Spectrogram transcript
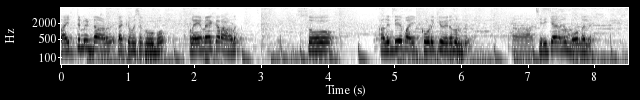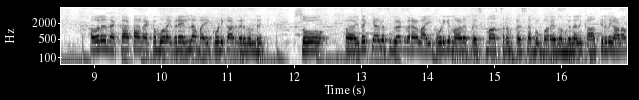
റൈറ്റ് മിഡാണ് ടക്കബിസ് കൂബോ പ്ലേ മേക്കറാണ് സോ അതിന്റെ ഐക്കോണിക്ക് വരുന്നുണ്ട്. ചിരിക്കാനങ്ങ് പോകണ്ടല്ലേ അതുപോലെ നക്കാട്ട നക്കമുറ ഇവരെല്ലാം ഐക്കോണിക്കാണ് വരുന്നുണ്ട്. സോ ഇതൊക്കെയാണ് പുതുതായിട്ട് വരാനുള്ള ഐക്കോണിക് എന്നാണ് പ്രസ് മാസ്റ്ററും പെസ് അബും പറയുന്നത്. നമുക്ക് എന്തായാലും കാത്തിരുന്ന് കാണാം.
